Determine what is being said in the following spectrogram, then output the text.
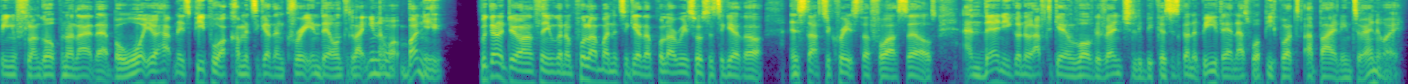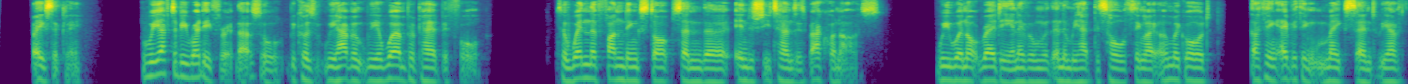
being flung open or like that. But what you're happening is people are coming together and creating their own, like, you know what, Bunny, we're going to do our thing. We're going to pull our money together, pull our resources together and start to create stuff for ourselves. And then you're going to have to get involved eventually because it's going to be there. And that's what people are, buying into anyway. Basically, we have to be ready for it. That's all because we haven't, we weren't prepared before. So when the funding stops and the industry turns its back on us, we were not ready. And everyone, and then we had this whole thing like, oh my God, I think everything makes sense. We have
